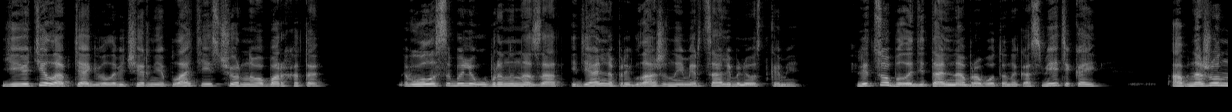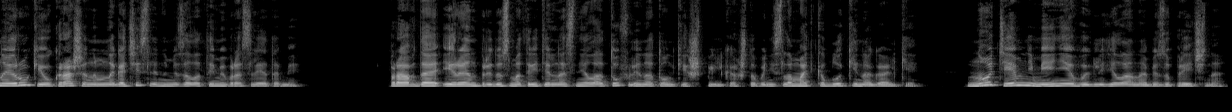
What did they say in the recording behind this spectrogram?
Ее тело обтягивало вечернее платье из черного бархата. Волосы были убраны назад, идеально приглажены и мерцали блестками. Лицо было детально обработано косметикой, а обнаженные руки украшены многочисленными золотыми браслетами. Правда, Ирен предусмотрительно сняла туфли на тонких шпильках, чтобы не сломать каблуки на гальке. Но, тем не менее, выглядела она безупречно.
